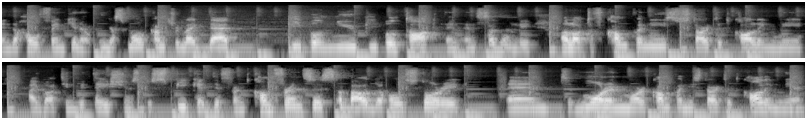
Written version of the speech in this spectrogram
and the whole thing you know in a small country like that people knew people talked and, and suddenly a lot of companies started calling me. I got invitations to speak at different conferences about the whole story and more and more companies started calling me and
